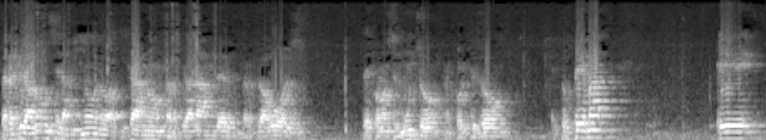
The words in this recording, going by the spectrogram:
Me refiero a Luce, a Mignolo, a Quijano, me refiero a Lander, me refiero a Walsh, ustedes conocen mucho, mejor que yo, estos temas. Eh,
